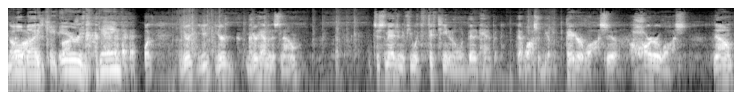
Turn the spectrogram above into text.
Nobody the keep cares, gang. What? You're you, you're you're having this now. Just imagine if you went 15 and 0, then it happened. That loss would be a bigger loss, Yeah. a harder loss. Now,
